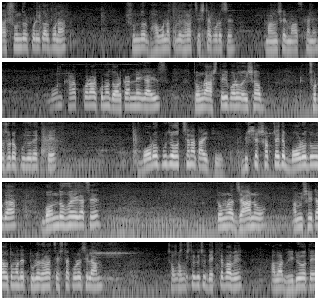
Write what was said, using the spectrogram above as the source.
আর সুন্দর পরিকল্পনা, সুন্দর ভাবনা তুলে ধরার চেষ্টা করেছে মানুষের মাঝখানে। মন খারাপ করার কোনো দরকার নেই গাইজ তোমরা আসতেই পারো এইসব ছোট ছোট পুজো দেখতে। বড় পুজো হচ্ছে না তাই কি? বিশ্বের সবচাইতে বড় দুর্গা বন্ধ হয়ে গেছে। তোমরা জানো, আমি সেটাও তোমাদের তুলে ধরার চেষ্টা করেছিলাম। সমস্ত কিছু দেখতে পাবে আমার ভিডিওতে।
